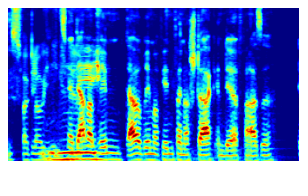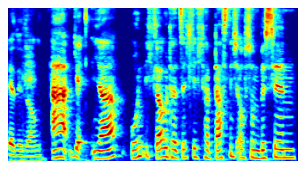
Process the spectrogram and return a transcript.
Das war, glaube ich, nichts ja, mehr. Da war, Bremen, da war Bremen auf jeden Fall noch stark in der Phase der Saison. Ah, ja, ja, und ich glaube tatsächlich hat das nicht auch so ein bisschen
